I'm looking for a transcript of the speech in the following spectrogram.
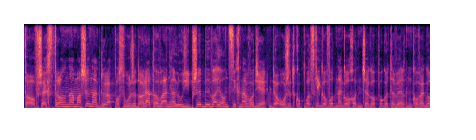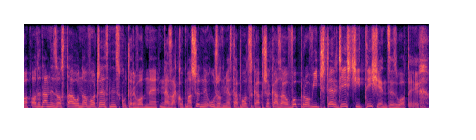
To wszechstronna maszyna, która posłuży do ratowania ludzi przebywających na wodzie. Do użytku Płockiego Wodnego Ochotniczego Pogotowia Ratunkowego oddany został nowoczesny skuter wodny. Na zakup maszyny Urząd Miasta Płocka przekazał WOPR-owi 40 tysięcy złotych.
